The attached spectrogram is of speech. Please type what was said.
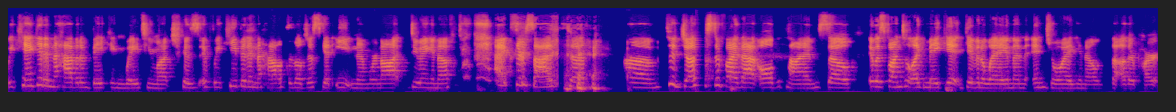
we can't get in the habit of baking way too much because if we keep it in the house it'll just get eaten and we're not doing enough exercise to um, to justify that all the time. So it was fun to like make it give it away and then enjoy you know the other part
